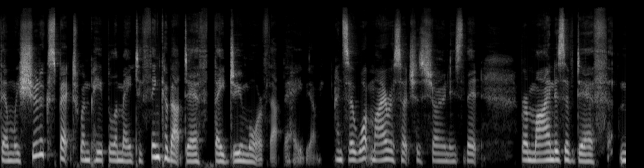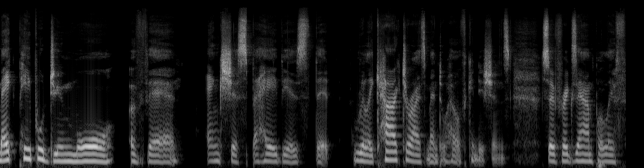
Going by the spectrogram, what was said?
then we should expect when people are made to think about death, they do more of that behavior. And so, what my research has shown is that reminders of death make people do more of their anxious behaviors that really characterize mental health conditions. So, for example, if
